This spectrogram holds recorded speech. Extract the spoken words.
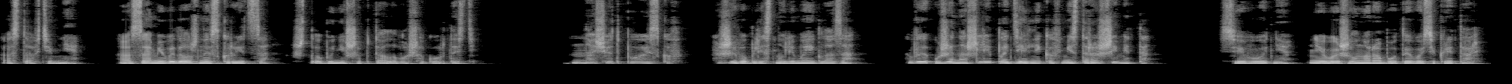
оставьте мне, а сами вы должны скрыться, чтобы не шептала ваша гордость». «Насчет поисков», – живо блеснули мои глаза. «Вы уже нашли подельников мистера Шиммета?» «Сегодня не вышел на работу его секретарь.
